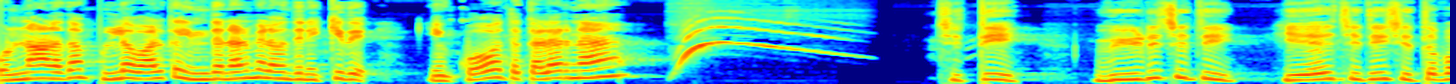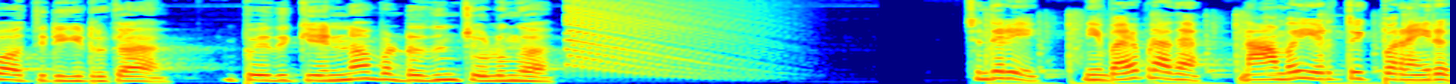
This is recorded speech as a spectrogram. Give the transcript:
உன்னால தான் பிள்ளை வாழ்க்கை இந்த நிலைமையில வந்து நிக்குது. என் கோவத்தை கிளறின சித்தி விடு சித்தி. ஏ சித்தி சித்தப்பா திட்டிக்கிட்டு இருக்க? இப்போ இதுக்கு என்ன பண்றதுன்னு சொல்லுங்க. சுந்தரி நீ பயப்படாத. நான் போய் எடுத்து வைக்க போறேன் இரு.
